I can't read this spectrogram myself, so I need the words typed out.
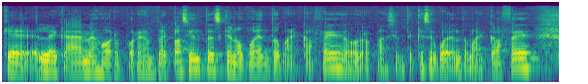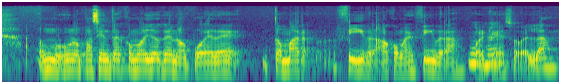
que le cae mejor. Por ejemplo, hay pacientes que no pueden tomar café, otros pacientes que se pueden tomar café, unos pacientes como yo que no puede tomar fibra o comer fibra, porque eso, ¿verdad?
